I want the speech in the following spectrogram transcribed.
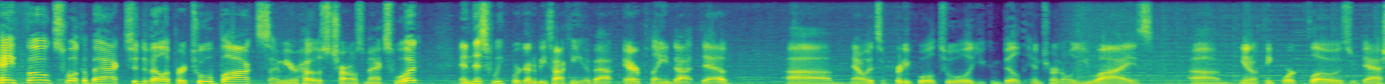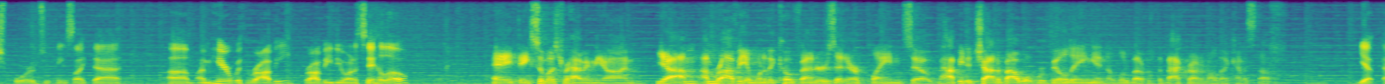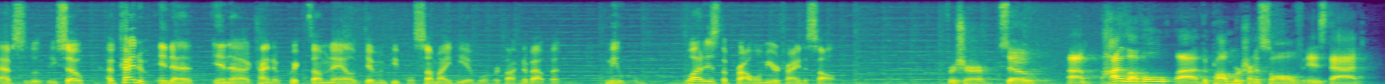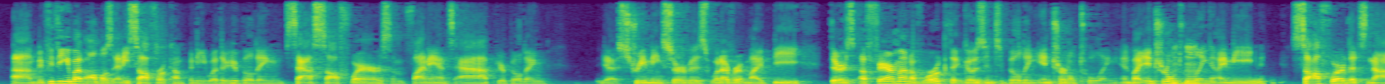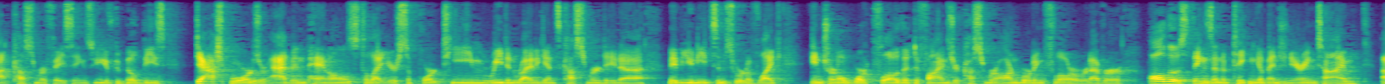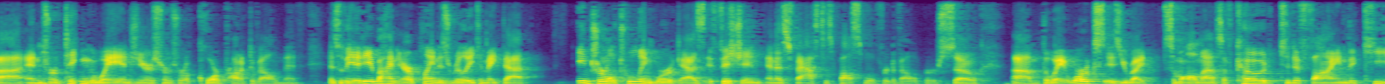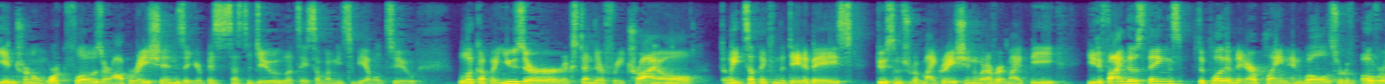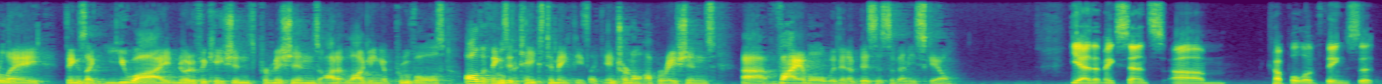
Hey, folks, welcome back to Developer Toolbox. I'm your host, Charles Max Wood, and this week we're going to be talking about airplane.dev. Um, now, it's a pretty cool tool. You can build internal UIs, um, you know, think workflows or dashboards or things like that. Um, I'm here with Ravi. Ravi, do you want to say hello? Hey, thanks so much for having me on. Yeah, I'm, I'm Ravi. I'm one of the co founders at Airplane. So happy to chat about what we're building and a little bit about the background and all that kind of stuff. Yep, absolutely. So I've kind of in a in a kind of quick thumbnail given people some idea of what we're talking about, but I mean, what is the problem you're trying to solve? For sure. So um, high level, uh, the problem we're trying to solve is that um, if you think about almost any software company, whether you're building SaaS software, some finance app, you're building yeah, streaming service, whatever it might be, there's a fair amount of work that goes into building internal tooling. And by internal mm-hmm. tooling, I mean software that's not customer facing. So you have to build these dashboards or admin panels to let your support team read and write against customer data. Maybe you need some sort of like internal workflow that defines your customer onboarding flow or whatever. All those things end up taking up engineering time uh, and mm-hmm. sort of taking away engineers from sort of core product development. And so the idea behind Airplane is really to make that internal tooling work as efficient and as fast as possible for developers. So um, the way it works is you write small amounts of code to define the key internal workflows or operations that your business has to do. Let's say someone needs to be able to look up a user, extend their free trial, mm-hmm. delete something from the database, do some sort of migration, whatever it might be. You define those things, deploy them to Airplane, and we'll sort of overlay things like UI, notifications, permissions, audit logging, approvals, all the things okay. it takes to make these like internal operations uh, viable within a business of any scale. Yeah, that makes sense. A um, couple of things that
